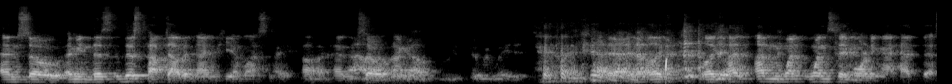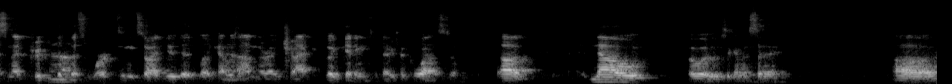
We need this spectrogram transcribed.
and so, I mean, this, this popped out at nine PM last night, uh, and so. Oh, I go, it's good we waited. Yeah, like, like I, on Wed- Wednesday morning, I had this and I proved Uh-huh. that this worked, and so I knew that like I was on the right track, but getting to there took a while, so. Uh, now, oh, what was I gonna say? Uh,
